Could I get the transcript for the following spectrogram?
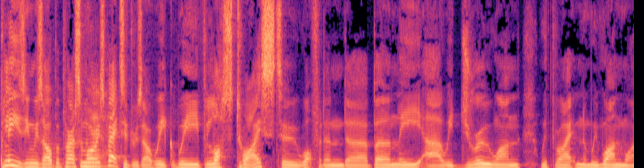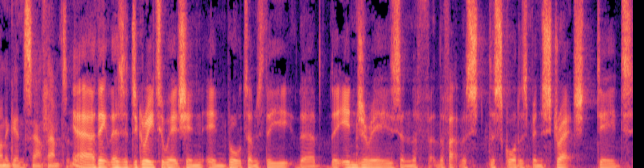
pleasing result, but perhaps a more expected result. We we've lost twice to Watford and uh, Burnley. Uh, we drew one with Brighton, and we won one against Southampton. Yeah, I think there's a degree to which, in, in broad terms, the, the, the injuries and the the fact that the squad has been stretched did,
